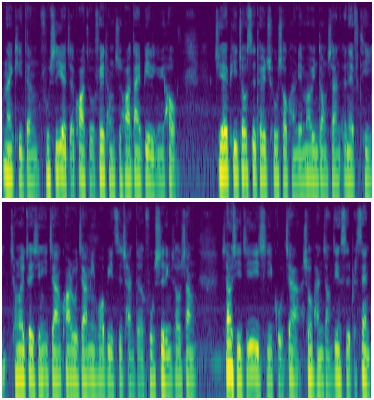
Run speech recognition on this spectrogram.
Nike 等服饰业者跨足非同质化代币领域后，GAP 周四推出首款联茂运动衫 NFT，成为最新一家跨入加密货币资产的服饰零售商。消息激励其股价收盘涨近四 percent。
